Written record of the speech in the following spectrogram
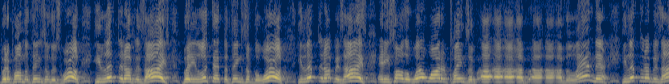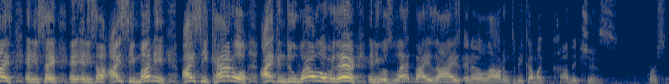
but upon the things of this world. He lifted up his eyes, but he looked at the things of the world. He lifted up his eyes and he saw the well-watered plains of, uh, uh, uh of, uh, uh, of the land there. He lifted up his eyes and he say and, and he saw, I see money, I see cattle, I can do well over there. And he was led by his eyes and it allowed him to become a covetous person.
